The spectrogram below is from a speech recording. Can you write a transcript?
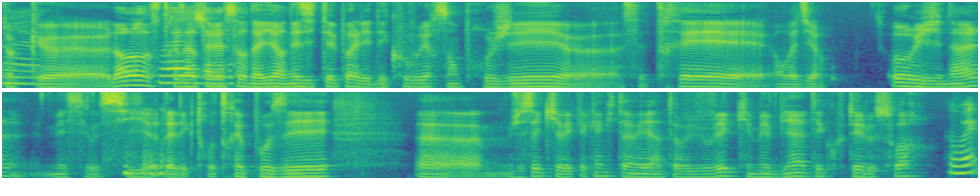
Donc, euh, non, c'est très intéressant d'ailleurs. N'hésitez pas à aller découvrir son projet. Euh, c'est très, on va dire, original, mais c'est aussi d'électro très posé. je sais qu'il y avait quelqu'un qui t'avait interviewé qui aimait bien être écouté le soir. Ouais.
